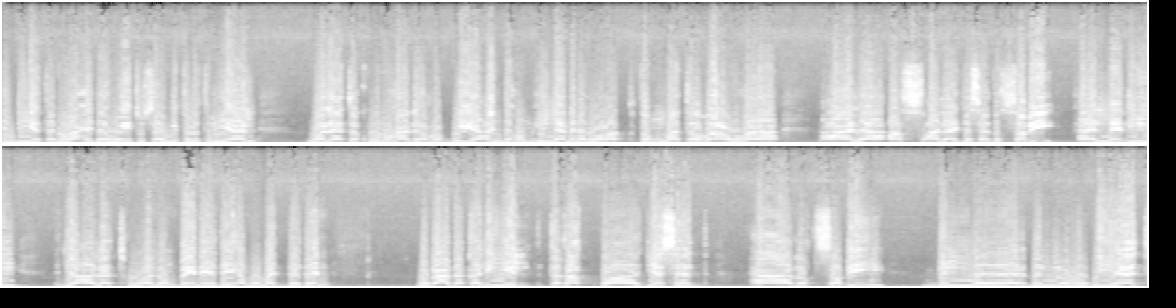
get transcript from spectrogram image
هندية واحدة وهي تساوي ثلث ريال ولا تكون هذه الربية عندهم إلا من الورق ثم تضعها على على جسد الصبي الذي جعلته الأم بين يديها ممددا. وبعد قليل تغطى جسد هذا الصبي بالروبيات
